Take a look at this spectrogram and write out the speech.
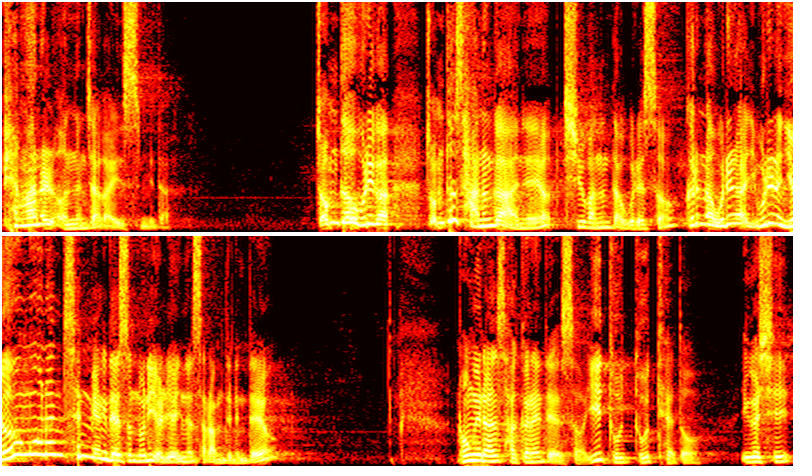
평안을 얻는 자가 있습니다. 좀 더 우리가 좀 더 사는 거 아니에요? 치유받는다고 그래서. 그러나 우리는, 우리는 영원한 생명에 대해서 눈이 열려 있는 사람들인데요. 동일한 사건에 대해서 이 두, 두 태도, 이것이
